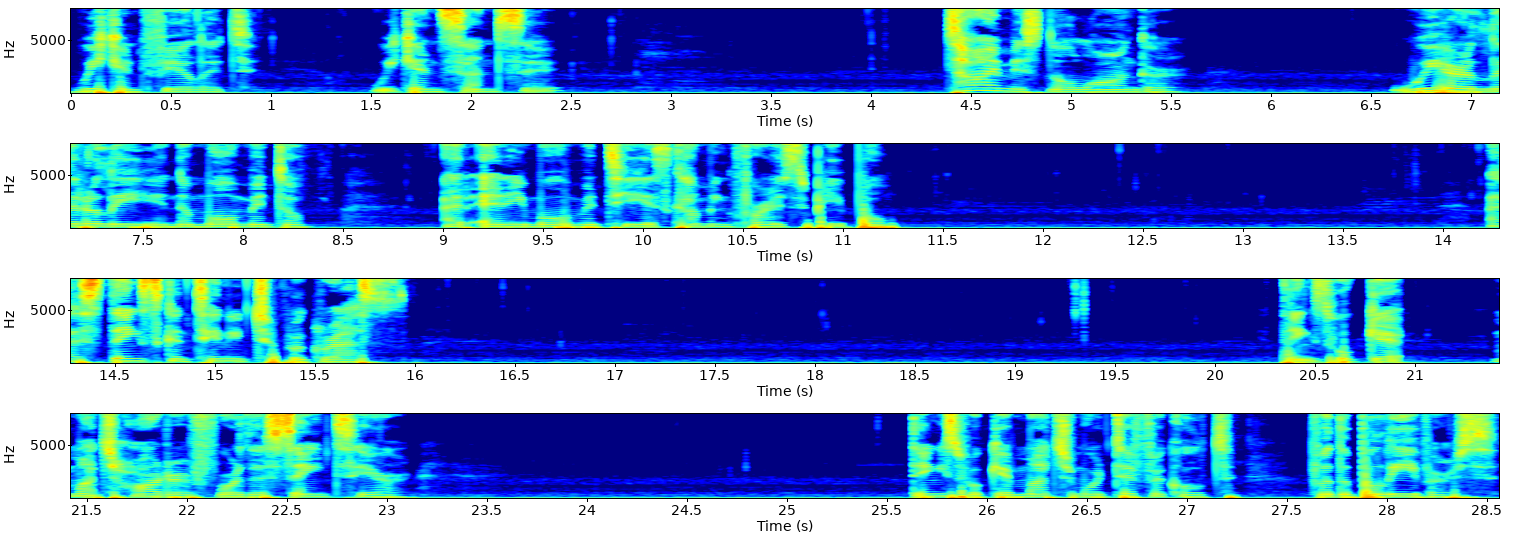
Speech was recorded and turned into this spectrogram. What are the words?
We can feel it. We can sense it. Time is no longer. We are literally in the moment of, at any moment, He is coming for His people. As things continue to progress, things will get much harder for the saints here. Things will get much more difficult for the believers.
